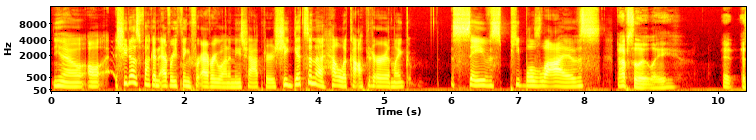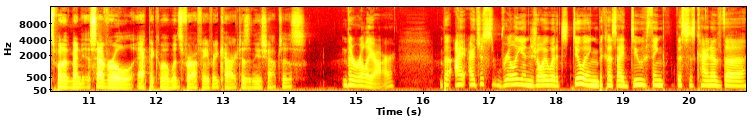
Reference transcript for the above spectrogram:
you know all she does fucking everything for everyone in these chapters she gets in a helicopter and like saves people's lives absolutely. It, it's one of many several epic moments for our favorite characters in these chapters. there really are but i i just really enjoy what it's doing because i do think this is kind of the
